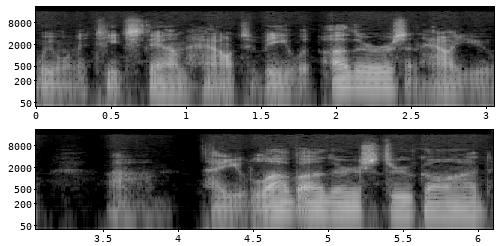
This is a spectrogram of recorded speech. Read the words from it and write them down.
We want to teach them how to be with others and how you um, how you love others through God,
